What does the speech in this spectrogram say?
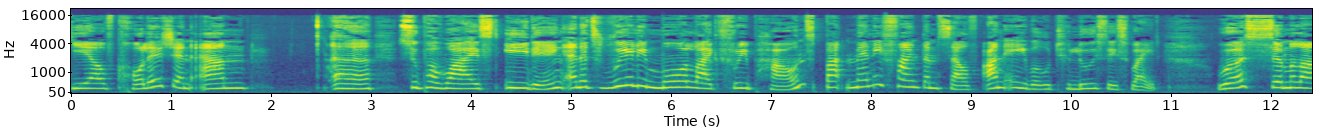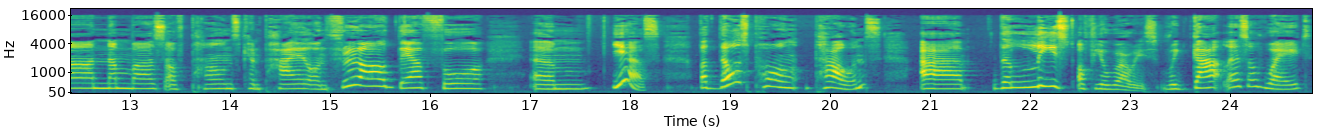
year of college and earn uh, supervised eating, and it's really more like three pounds, but many find themselves unable to lose this weight. Worse, similar numbers of pounds can pile on throughout their four um, years. But those pounds are the least of your worries, regardless of weight.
